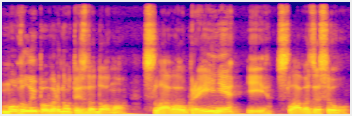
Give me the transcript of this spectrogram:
могли повернутись додому. Слава Україні і слава ЗСУ!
